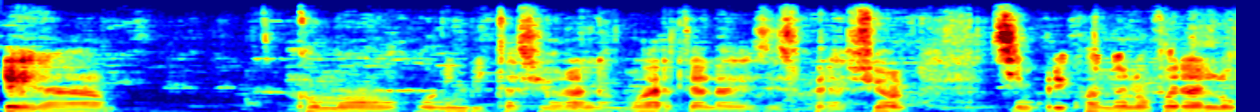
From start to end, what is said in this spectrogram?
era como una invitación a la muerte, a la desesperación, siempre y cuando no fuera lo,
